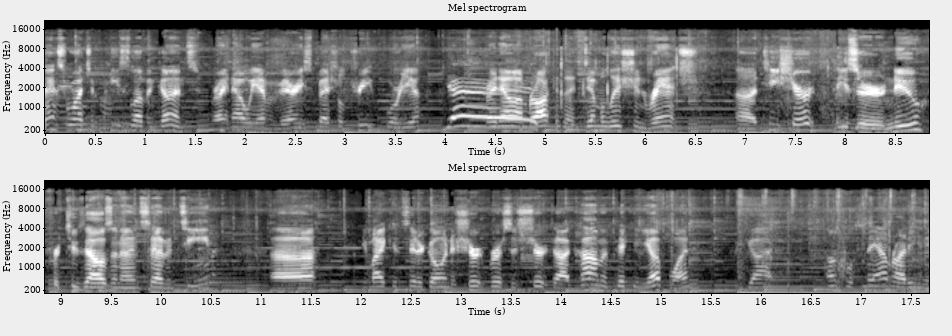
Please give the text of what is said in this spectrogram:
Thanks for watching Peace, Love, and Guns. Right now we have a very special treat for you. Yay! Right now I'm rocking the Demolition Ranch uh, t-shirt. These are new for 2017. Uh, you might consider going to shirtversusshirt.com and picking you up one. We got Uncle Sam riding the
